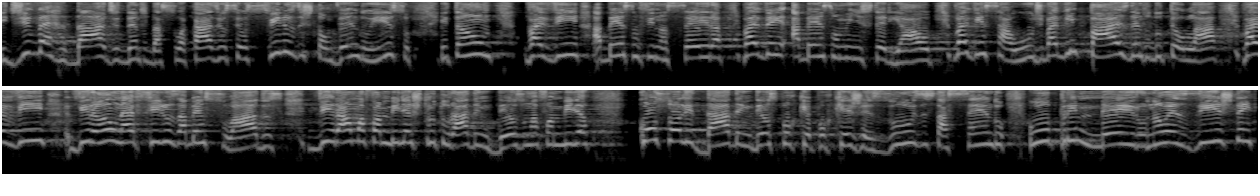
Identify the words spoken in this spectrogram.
e de verdade dentro da sua casa, e os seus filhos estão vendo isso, então vai vir a bênção financeira, vai vir a bênção ministerial, vai vir saúde, vai vir paz dentro do teu lar, vai vir, virão, né, filhos abençoados, virá uma família estruturada em Deus, uma família consolidada em Deus, por quê? Porque Jesus está sendo o primeiro, não existem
